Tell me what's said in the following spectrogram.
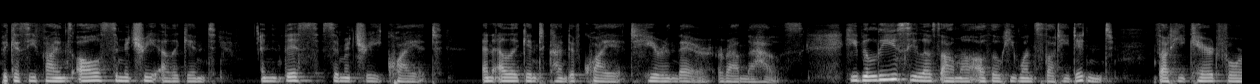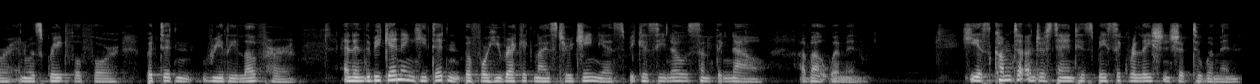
because he finds all symmetry elegant and this symmetry quiet, an elegant kind of quiet here and there around the house. He believes he loves Ama, although he once thought he didn't, thought he cared for and was grateful for, but didn't really love her. And in the beginning, he didn't before he recognized her genius because he knows something now about women. He has come to understand his basic relationship to women,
